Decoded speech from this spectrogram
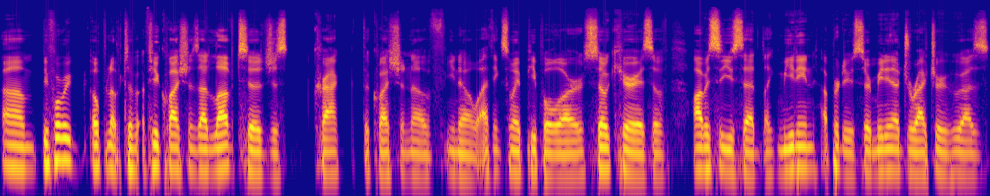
Um, before we open up to a few questions, I'd love to just crack the question of you know I think so many people are so curious of obviously you said like meeting a producer, meeting a director who has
